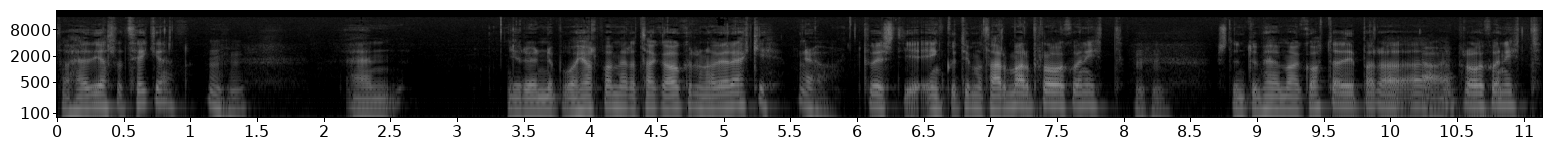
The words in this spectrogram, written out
þá hefði ég alltaf tekið hann. mm -hmm. En ég er rauninni búið að hjálpa mér að taka ákvörðun að vera ekki. Já Þú veist, ég, einhver tíma þarf maður að prófa eitthvað nýtt. mm -hmm. Stundum hefur maður gott að því bara að, já. að prófa eitthvað nýtt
